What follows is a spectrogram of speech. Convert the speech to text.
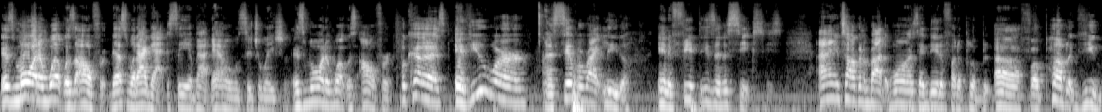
it's more than what was offered. That's what I got to say about that whole situation. It's more than what was offered. Because if you were a civil rights leader in the 50s and the 60s, I ain't talking about the ones that did it for the uh, for public view.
